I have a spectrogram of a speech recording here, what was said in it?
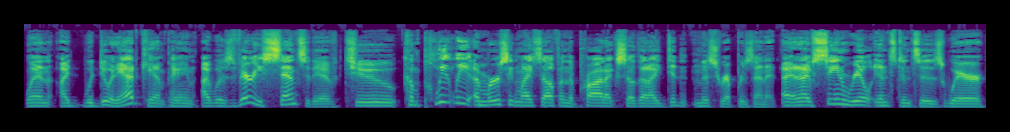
When I would do an ad campaign, I was very sensitive to completely immersing myself in the product so that I didn't misrepresent it. And I've seen real instances where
